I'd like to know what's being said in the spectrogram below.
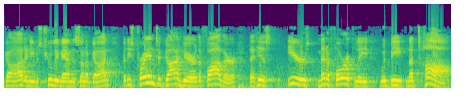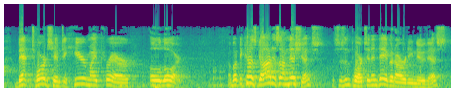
God, and he was truly man, the Son of God. But he's praying to God here, the Father, that his ears metaphorically would be natah, bent towards him to hear my prayer O Lord. But because God is omniscient, this is important, and David already knew this,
